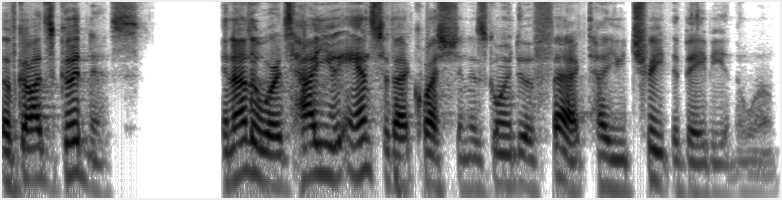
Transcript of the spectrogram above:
of God's goodness. In other words, how you answer that question is going to affect how you treat the baby in the womb.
